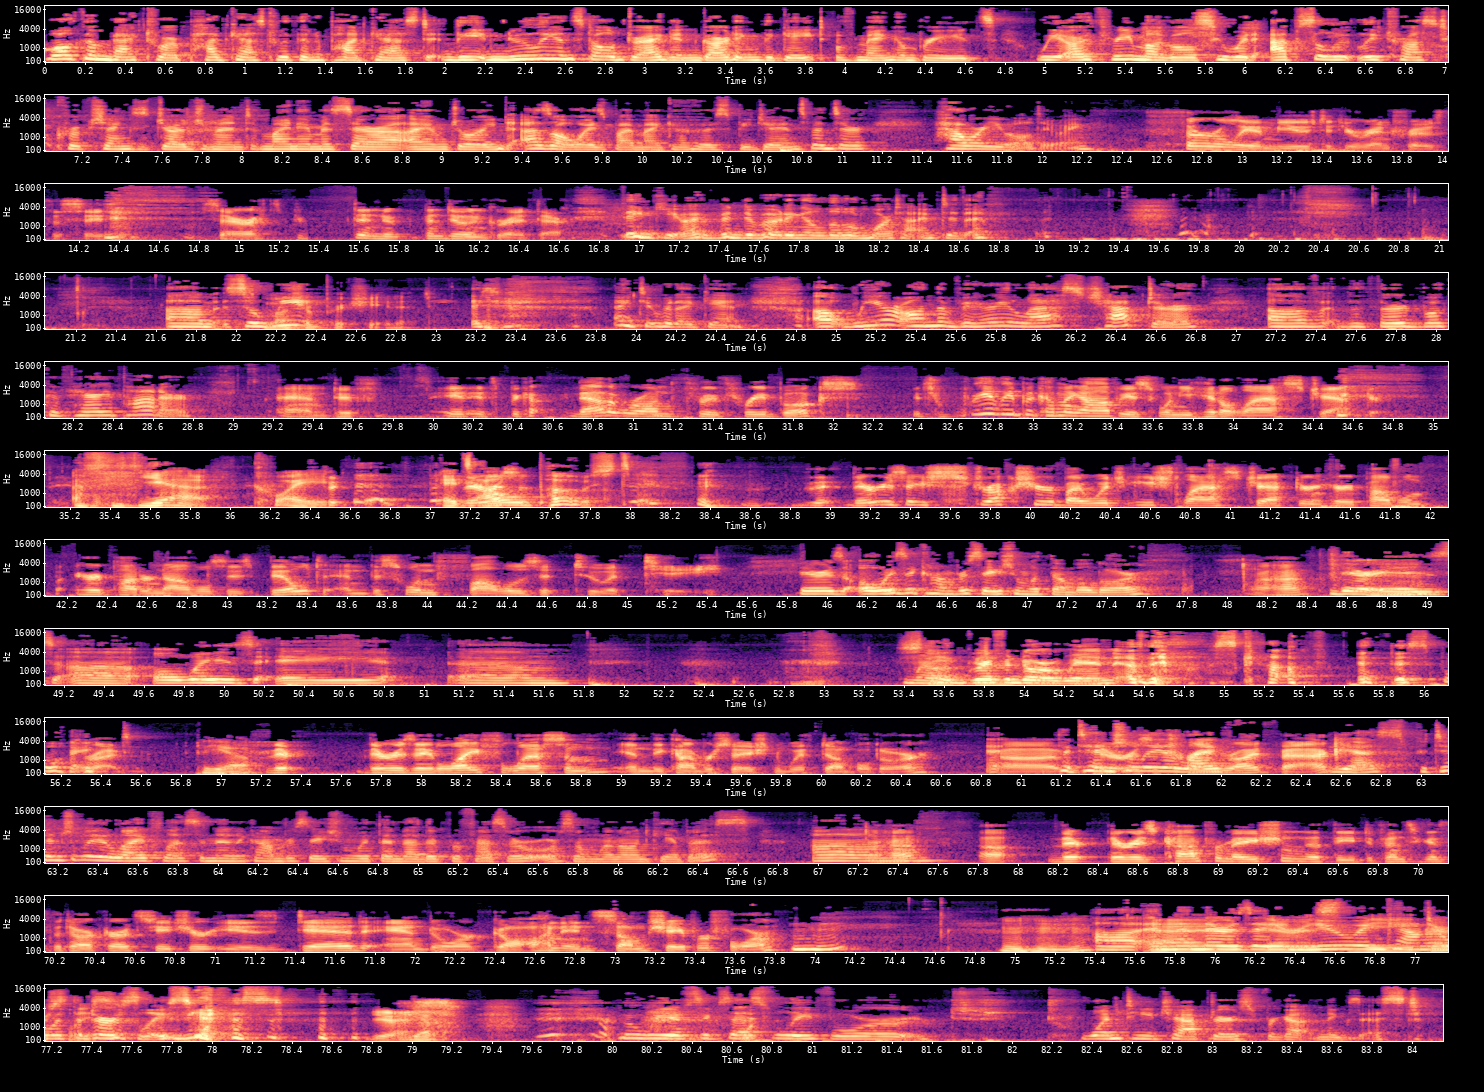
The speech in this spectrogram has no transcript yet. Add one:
Welcome back to our podcast within a podcast, the newly installed dragon guarding the gate of Mangum Reads. We are three muggles who would absolutely trust Crookshank's judgment. My name is Sarah. I am joined, as always, by my co hosts, BJ and Spencer. How are you all doing? Thoroughly amused at your intros this season, Sarah. It's been, been doing great there. Thank you. I've been devoting a little more time to them. um, so Much we. it. I do what I can. Uh, we are on the very last chapter of the third book of Harry Potter. And if it, it's become now that we're on through three books, it's really becoming obvious when you hit a last chapter. Yeah, quite. It's Owl Post. Th- there is a structure by which each last chapter in Harry Potter, Harry Potter novels is built, and this one follows it to a T. There is always a conversation with Dumbledore. Uh huh. There is uh, always a um, well Snape Gryffindor win of the House Cup at this point. Right. yeah. There, there is a life lesson in the conversation with Dumbledore. Uh, potentially there is a a life ride back. Yes, potentially a life lesson in a conversation with another professor or someone on campus. Um, Uh-huh. Uh, there, there is confirmation that the Defense Against the Dark Arts teacher is dead and or gone in some shape or form. mm-hmm uh, and, then there is a there is new the encounter with the Dursleys. Yes, Yes. who we have successfully for t- twenty chapters forgotten exist.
